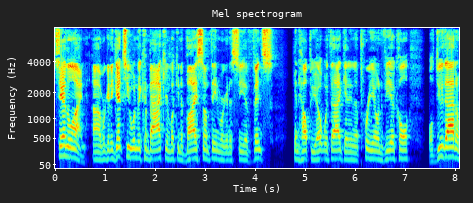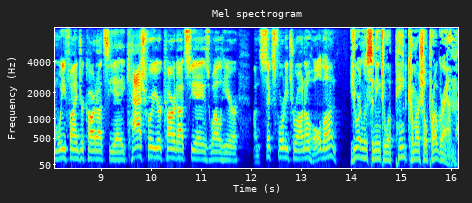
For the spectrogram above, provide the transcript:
Stay on the line. Uh, we're going to get to you when we come back. You're looking to buy something. We're going to see if Vince can help you out with that, getting a pre-owned vehicle. We'll do that on wefindyourcar.ca, cashforyourcar.ca as well here on 640 Toronto. Hold on. You're listening to a paid commercial program.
